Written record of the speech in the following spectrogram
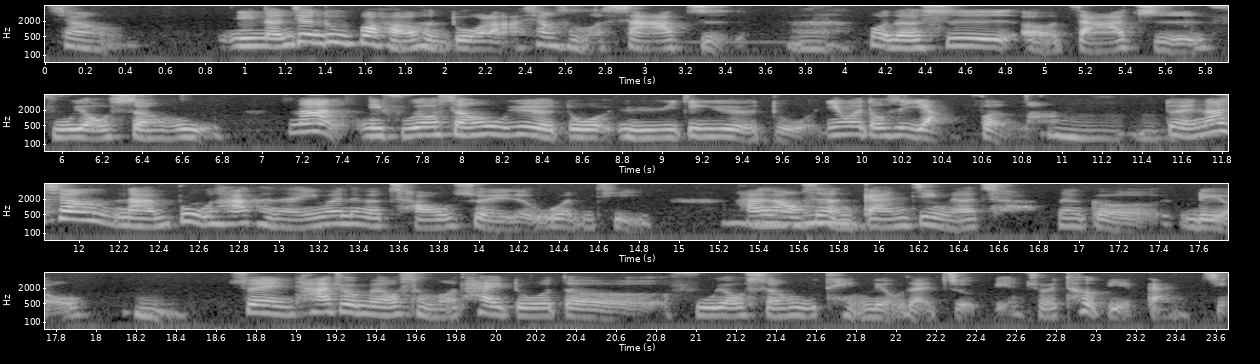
像你能见度不好有很多啦，像什么沙子嗯或者是呃杂质、浮游生物。那你浮游生物越多，鱼一定越多，因为都是养分嘛。嗯嗯，对，那像南部，它可能因为那个潮水的问题，它刚好是很干净的潮那个流，嗯所以它就没有什么太多的浮游生物停留在这边，就会特别干净。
